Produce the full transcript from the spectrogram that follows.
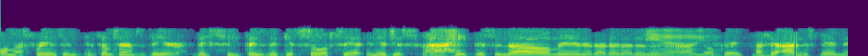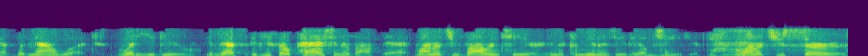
Or my friends, and, and sometimes they're they see things that get so upset, and they're just "Ah, I hate this, and oh man, da, da, da, da, da, da." Yeah, yeah. Okay, I said I understand that, but now what? What do you do if that's if you're so passionate about that? Why don't you volunteer in the community to help change it? Yes. Why don't you serve?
